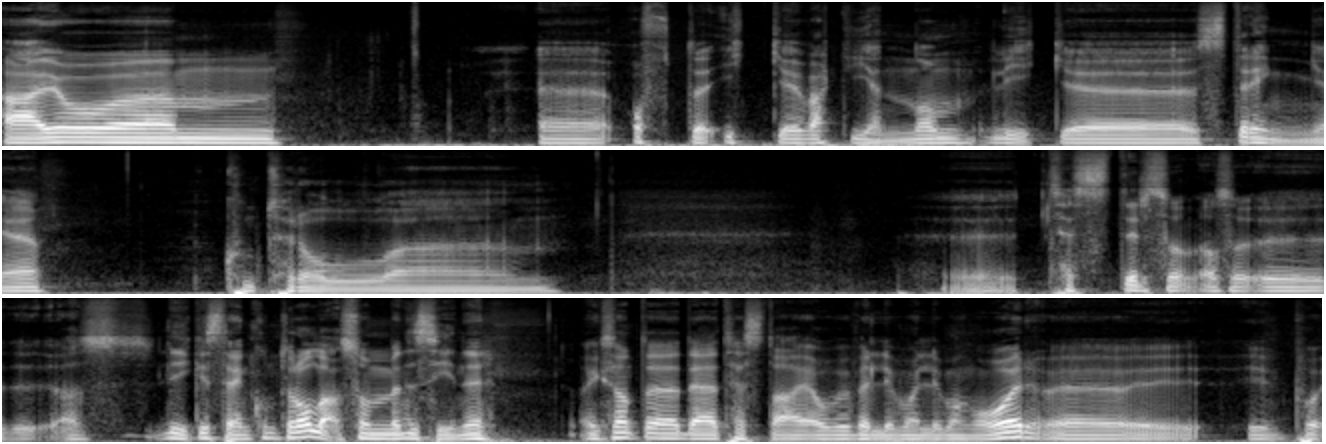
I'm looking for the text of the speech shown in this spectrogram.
er jo øhm, øh, ofte ikke vært gjennom like strenge kontroll... øh, tester som Altså, øh, altså like streng kontroll da, som medisiner. Ikke sant? Det, det er testa over veldig, veldig mange år. øh, i, på,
